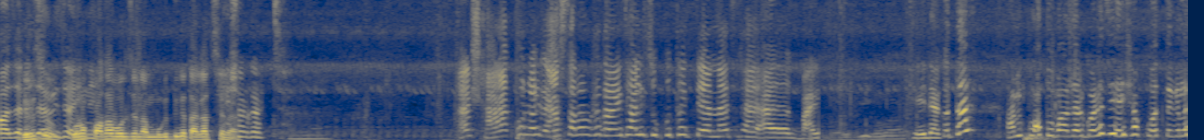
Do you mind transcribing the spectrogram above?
বাজারে যাবি কোনো কথা বলছে না মুখের দিকে তাকাচ্ছে না। আর সারাক্ষণ ওই রাস্তার ওপরে দাঁড়িয়ে খালি চুপ থাকতে না বাড়ি এই দেখো তো আমি কত বাজার করেছি এইসব করতে গেলে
